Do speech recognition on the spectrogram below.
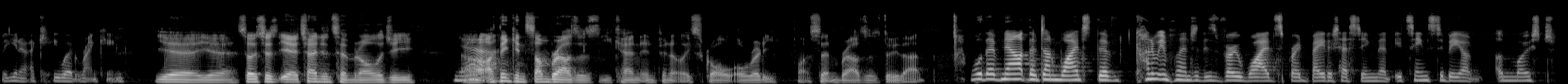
you know, a keyword ranking. yeah, yeah. So it's just yeah, changing terminology. Uh, Yeah. I think in some browsers you can infinitely scroll already. Like certain browsers do that. Well, they've now they've done wide. They've kind of implemented this very widespread beta testing that it seems to be on, on most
